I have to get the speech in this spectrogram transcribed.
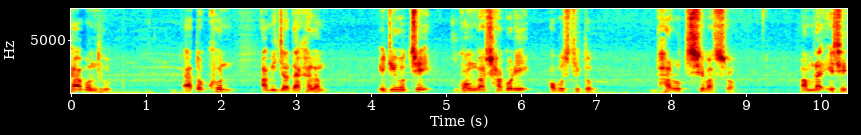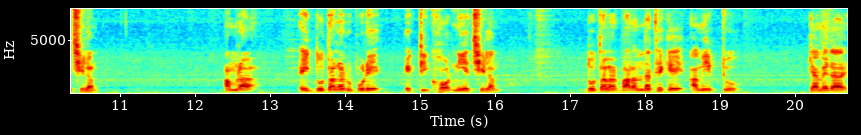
হ্যাঁ বন্ধু, এতক্ষণ আমি যা দেখালাম, এটি হচ্ছে গঙ্গাসাগরে অবস্থিত ভারত সেবাশ্রম। আমরা এসেছিলাম, আমরা এই দোতলার উপরে একটি ঘর নিয়েছিলাম। দোতলার বারান্দা থেকে আমি একটু ক্যামেরায়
